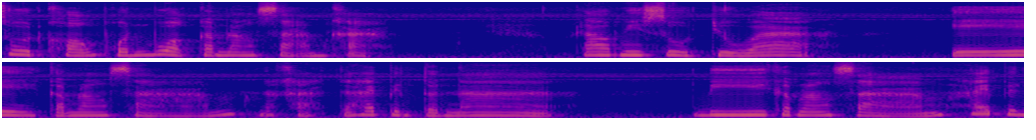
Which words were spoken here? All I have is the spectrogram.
สูตรของผลบวกกำลัง3ค่ะ เรามีสูตรอยู่ว่า a กำลัง3นะคะ จะให้เป็นตัวหน้า b กำลัง3ให้เป็น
